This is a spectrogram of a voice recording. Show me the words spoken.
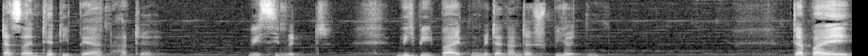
das ein Teddybären hatte, wie sie mit wie die beiden miteinander spielten. Dabei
